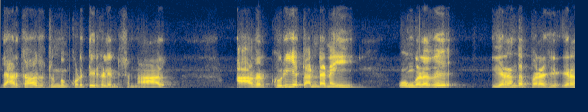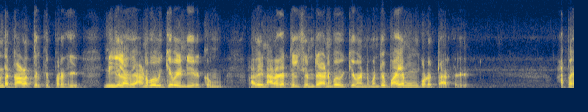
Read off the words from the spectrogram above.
யாருக்காவது துன்பம் கொடுத்தீர்கள் என்று சொன்னால் அதற்குரிய தண்டனை உங்களது இறந்த பிறகு இறந்த காலத்திற்கு பிறகு நீங்கள் அதை அனுபவிக்க வேண்டியிருக்கும். அதை நரகத்தில் சென்று அனுபவிக்க வேண்டும் என்று பயமும் கொடுத்தார்கள். அப்போ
